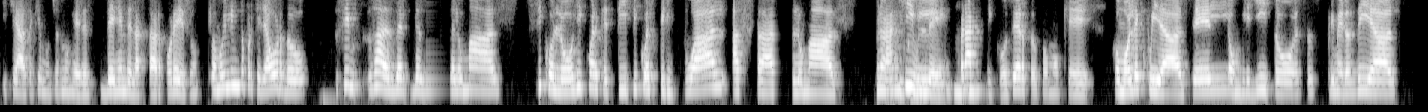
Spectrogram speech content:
y que hace que muchas mujeres dejen de lactar por eso. Fue muy lindo porque ella abordó sí, o sea, desde, desde lo más psicológico, arquetípico, espiritual, hasta lo más tangible, práctico, ¿cierto? Como que cómo le cuidas el ombliguito esos primeros días.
